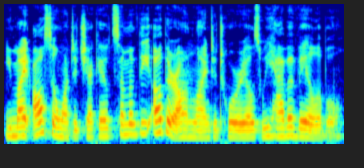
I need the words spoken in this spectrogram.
You might also want to check out some of the other online tutorials we have available.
